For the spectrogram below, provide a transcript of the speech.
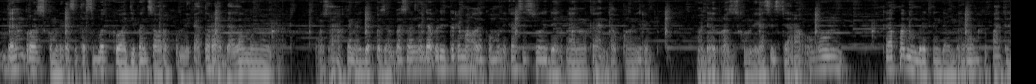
Dalam proses komunikasi tersebut, kewajiban seorang komunikator adalah mengusahakan agar pesan-pesannya dapat diterima oleh komunikan sesuai dengan kehendak pengirim. Model proses komunikasi secara umum dapat memberikan gambaran kepada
